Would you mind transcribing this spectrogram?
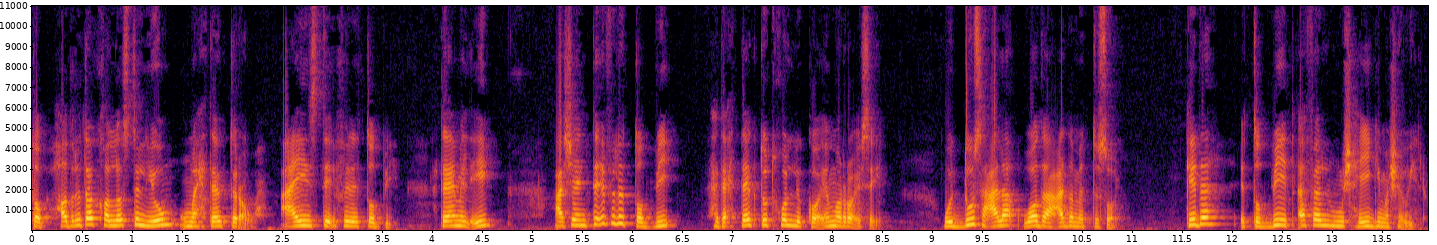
طب حضرتك خلصت اليوم ومحتاج تروح. عايز تقفل التطبيق. هتعمل إيه؟ عشان تقفل التطبيق هتحتاج تدخل للقائمة الرئيسية. وتدوس على وضع عدم اتصال. كده التطبيق اتقفل ومش هيجي مشاوير.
